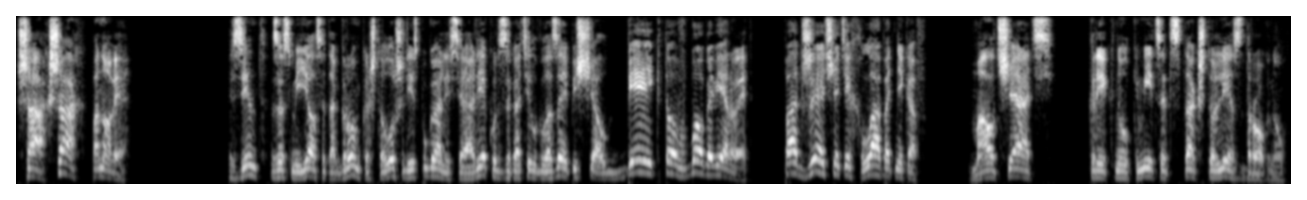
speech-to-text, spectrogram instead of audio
«Шах! Шах, панове!» Зент засмеялся так громко, что лошади испугались, а Рекут закатил глаза и пищал «Бей, кто в Бога верует! Поджечь этих лапотников!» «Молчать!» — крикнул Кмицец так, что лес дрогнул,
